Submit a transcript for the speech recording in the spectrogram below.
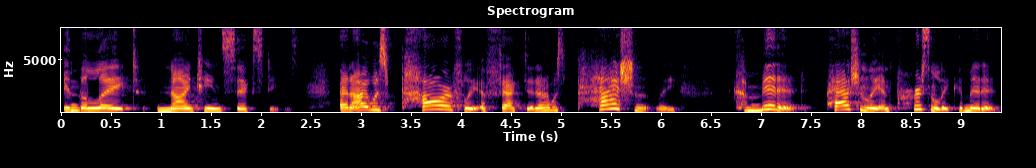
in the late 1960s. And I was powerfully affected and I was passionately committed, passionately and personally committed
